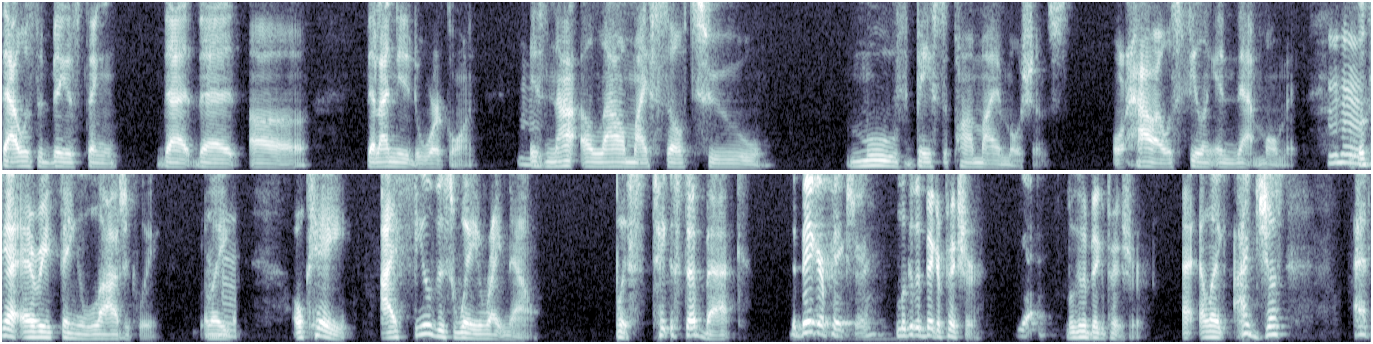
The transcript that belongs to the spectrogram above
that was the biggest thing that that uh that I needed to work on mm-hmm. is not allow myself to move based upon my emotions or how I was feeling in that moment. Mm-hmm. Look at everything logically. Like, mm-hmm. Okay, I feel this way right now, but take a step back. The bigger picture. Look at the bigger picture. Yeah. Look at the bigger picture. And like, I just, at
